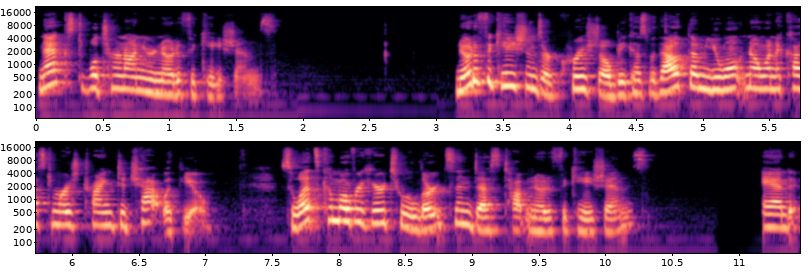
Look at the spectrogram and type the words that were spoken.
Next, we'll turn on your notifications. Notifications are crucial because without them, you won't know when a customer is trying to chat with you. So let's come over here to Alerts and Desktop Notifications and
